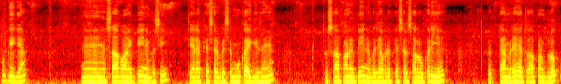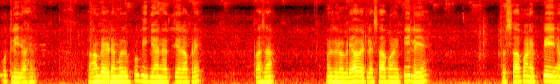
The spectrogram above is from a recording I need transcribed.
પૂગી ગયા ને સા પાણી પીને પછી ત્યારે ફેસર બેસર મુકાઈ ગયું છે અહીંયા. તો સા પાણી પીને પછી આપણે પ્રેશર ચાલુ કરીએ. જો ટાઈમ રહે તો આ પણ બ્લોક ઉતરી જશે તો આંબે એડે મજૂર પૂગી ગયા અને અત્યારે આપણે પાછા મજૂર આગળ આવે એટલે સા પાણી પી લઈએ. તો સા પાણી પીને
